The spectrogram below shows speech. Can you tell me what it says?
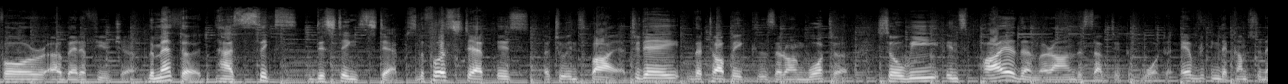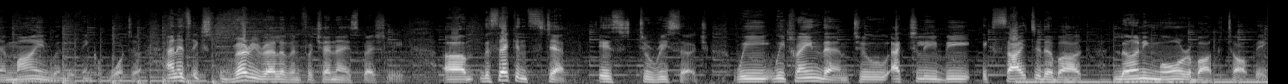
for a better future. The method has six distinct steps. The first step is uh, to inspire. Today the topic is around water. So we inspire them around the subject of water, everything that comes to their mind when they think of water. And it's very relevant for Chennai especially. Um, the second step is to research. We, we train them to actually be excited about learning more about the topic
